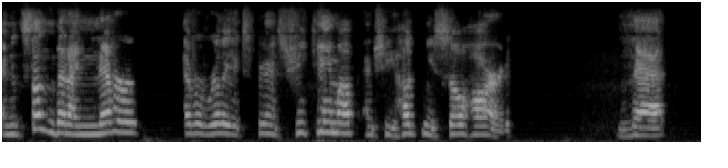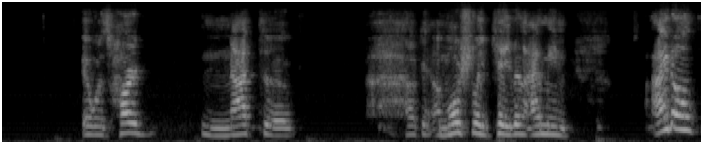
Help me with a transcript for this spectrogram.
and it's something that I never ever really experienced. She came up and she hugged me so hard that it was hard not to how can emotionally cave in. I mean, I don't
